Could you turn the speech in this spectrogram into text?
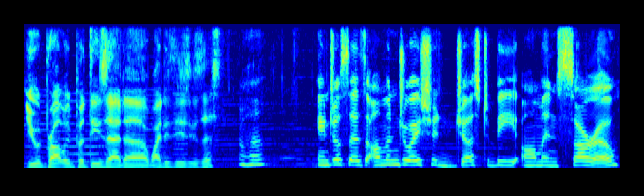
You would probably put these at uh, why do these exist? Uh huh. Angel says almond joy should just be almond sorrow.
